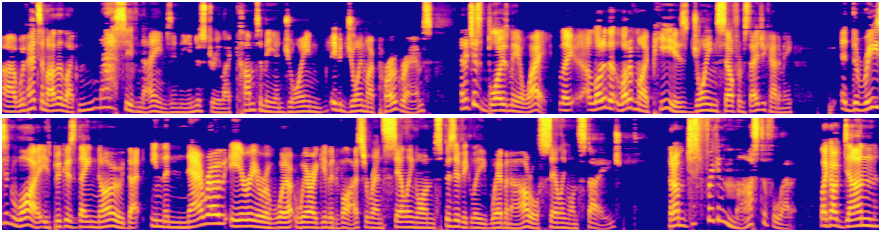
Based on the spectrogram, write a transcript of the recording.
uh, we've had some other like massive names in the industry like come to me and join, even join my programs, and it just blows me away. Like a lot of the, a lot of my peers join Sell from Stage Academy the reason why is because they know that in the narrow area of what, where I give advice around selling on specifically webinar or selling on stage, that I'm just freaking masterful at it. Like I've done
